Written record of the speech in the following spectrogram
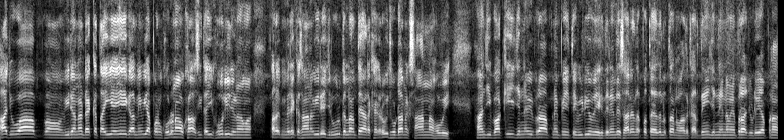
ਆ ਜੋ ਆ ਵੀਰਾਂ ਨਾਲ ਦਿੱਕਤ ਆਈ ਹੈ, ਇਹ ਗੱਲ ਨਹੀਂ ਵੀ ਆਪਾਂ ਨੂੰ ਖੋਲਣਾ ਔਖਾ, ਅਸੀਂ ਤਾਂ ਜੀ ਖੋਲ ਹੀ ਦੇਣਾ ਵਾ। ਪਰ ਮੇਰੇ ਕਿਸਾਨ ਵੀਰੇ ਜ਼ਰੂਰ ਗੱਲਾਂ ਧਿਆਨ ਰੱਖਿਆ ਕਰੋ ਵੀ ਤੁਹਾਡਾ ਨੁਕਸਾਨ ਨਾ ਹੋਵੇ। ਹਾਂਜੀ ਬਾਕੀ ਜਿੰਨੇ ਵੀ ਭਰਾ ਆਪਣੇ ਪੇਜ ਤੇ ਵੀਡੀਓ ਵੇਖਦੇ ਰਹਿੰਦੇ ਸਾਰਿਆਂ ਦਾ ਪਤਾ ਹੈ ਚਲੋ ਧੰਨਵਾਦ ਕਰਦੇ ਹਾਂ ਜਿੰਨੇ ਨਵੇਂ ਭਰਾ ਜੁੜੇ ਆ, ਆਪਣਾ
